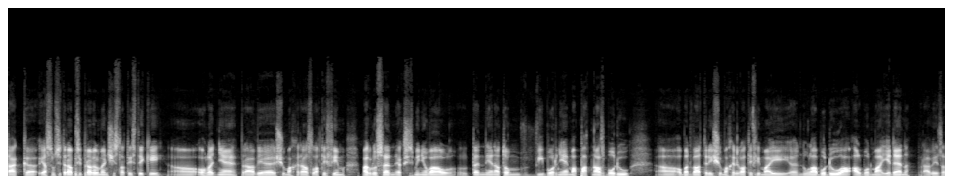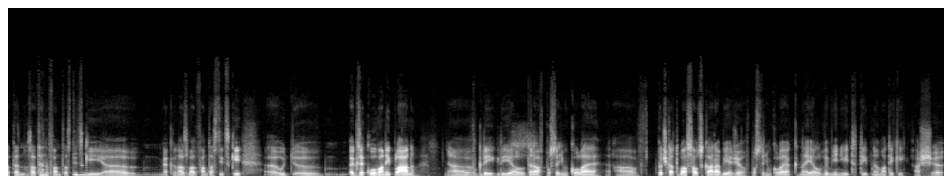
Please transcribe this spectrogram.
tak eh, já jsem si teda připravil menší statistiky uh, ohledně právě Schumachera s Latifim. Magnussen, jak jsi zmiňoval, ten je na tom výborně, má 15 bodů, uh, oba dva, tedy Schumacher a Latifi mají 0 bodů a Albon má jeden, právě za ten, za ten fantastický, mm-hmm. jak to nazvat, fantasticky exekuovaný plán kdy, kdy jel teda v posledním kole, a v, počkat, to byla Saudská Arabie, že jo, v posledním kole, jak nejel vyměnit ty pneumatiky, až eh,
